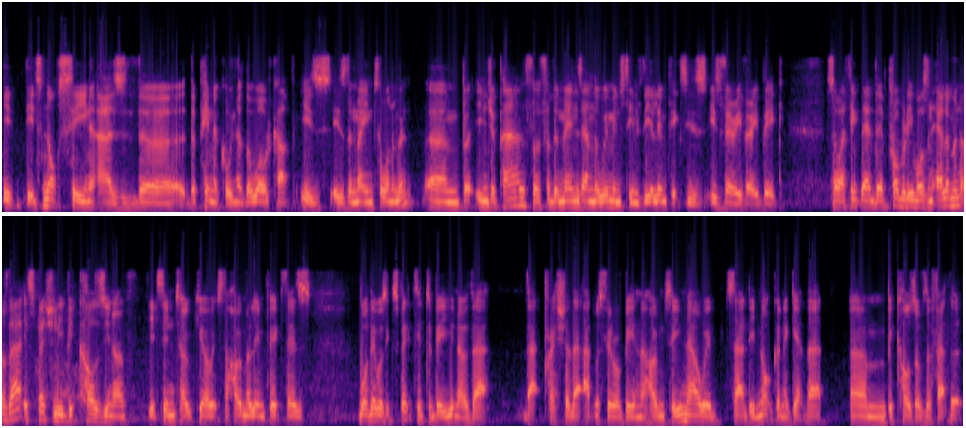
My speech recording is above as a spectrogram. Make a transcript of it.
it, it's not seen as the the pinnacle. You know, the World Cup is is the main tournament, um, but in Japan, for, for the men's and the women's teams, the Olympics is is very very big. So I think there there probably was an element of that, especially because you know it's in Tokyo, it's the home Olympics. There's well, there was expected to be you know that that pressure, that atmosphere of being the home team. Now we're sadly not going to get that um, because of the fact that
